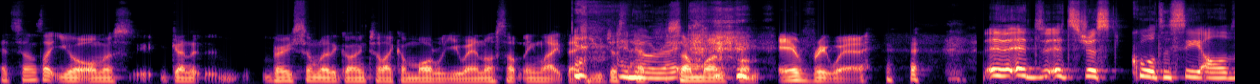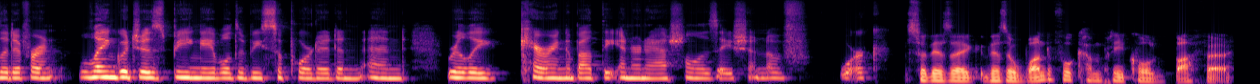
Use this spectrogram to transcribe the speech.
It sounds like you're almost gonna very similar to going to like a model UN or something like that. You just know, have right? someone from everywhere. It, it's it's just cool to see all of the different languages being able to be supported and and really caring about the internationalization of work. so there's a there's a wonderful company called Buffer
